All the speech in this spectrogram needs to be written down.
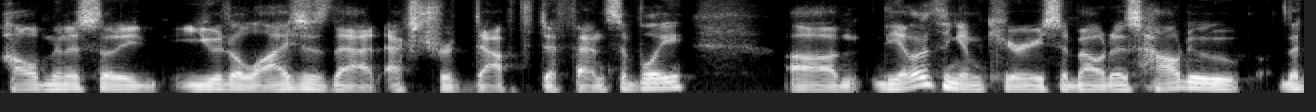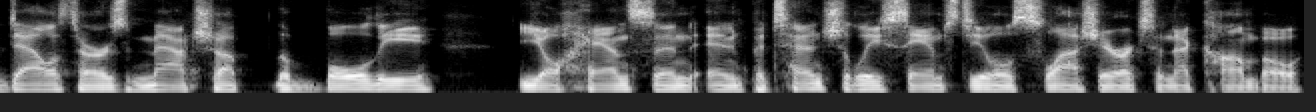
how Minnesota utilizes that extra depth defensively. Um, the other thing I'm curious about is how do the Dallas Stars match up the Boldy Johansson and potentially Sam Steel slash Eriksson, that combo.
